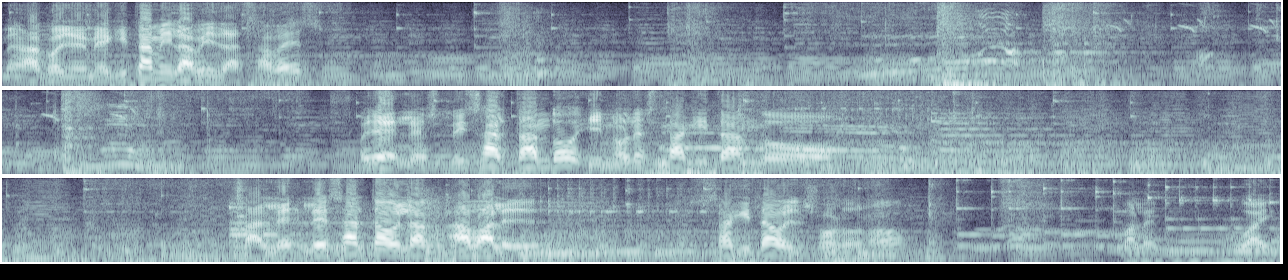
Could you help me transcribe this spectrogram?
Venga, coño, y me quita a mí la vida, ¿sabes? Oye, le estoy saltando y no le está quitando... O sea, le, he saltado la... Ah, vale. Se ha quitado él solo, ¿no? Vale, guay.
